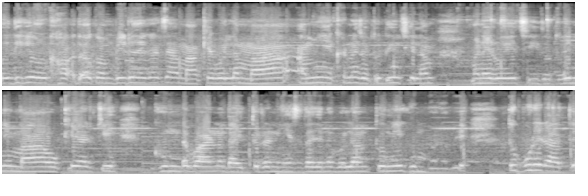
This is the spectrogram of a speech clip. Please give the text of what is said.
ওইদিকে ওর খাওয়া দাওয়া কমপ্লিট হয়ে গেছে। আর মাকে বললাম, মা, আমি এখানে যতদিন ছিলাম মানে রয়েছি, ততদিনই মা ওকে আর কি ঘুমটা পাড়ানোর দায়িত্বটা নিয়েছে, তাই জন্য বললাম তুমি ঘুম পাড়াবে। দুপুরে, রাতে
